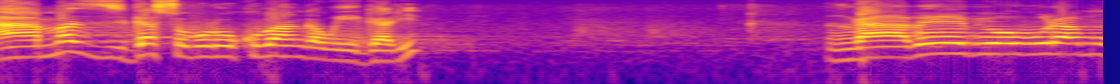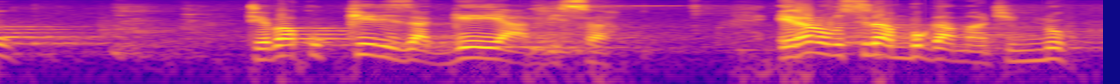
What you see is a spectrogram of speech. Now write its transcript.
Amazzi gasobola okuba nga weegali ng'abebyobulamu tebakukkiriza geeyambisa. Era n'obusiraamu bugamba nti no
